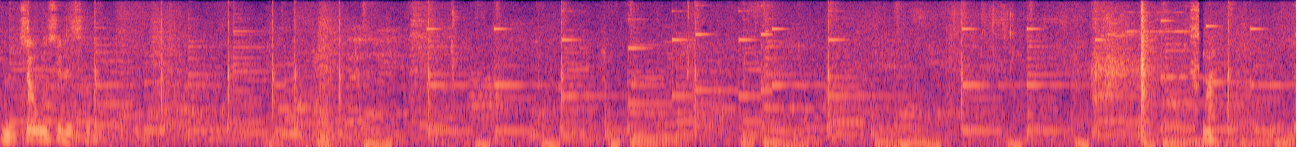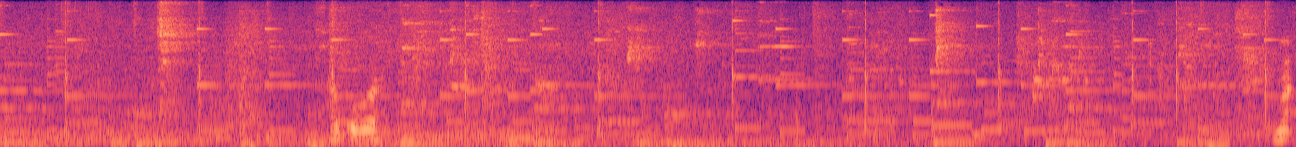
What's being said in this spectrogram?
めっちゃ美味しいですよまい最高だうま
